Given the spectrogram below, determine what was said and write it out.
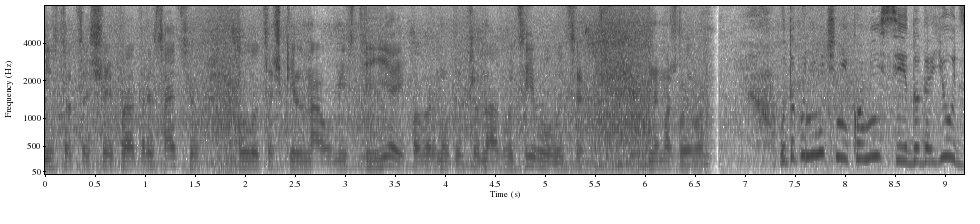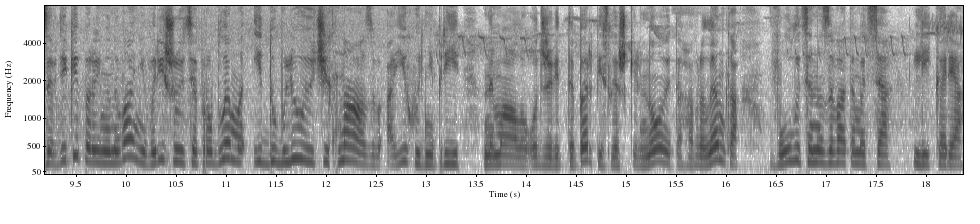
місто це ще й про адресацію. Вулиця шкільна у місті є, і повернути цю назву цій вулиці неможливо. У топонімічній комісії додають, завдяки перейменуванню вирішується проблема і дублюючих назв, а їх у Дніпрі немало. Отже, відтепер після шкільної та Гавриленка вулиця називатиметься лікаря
